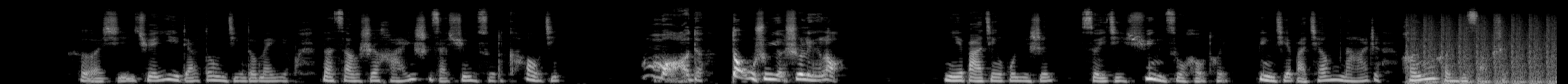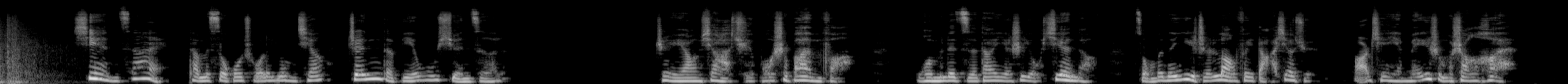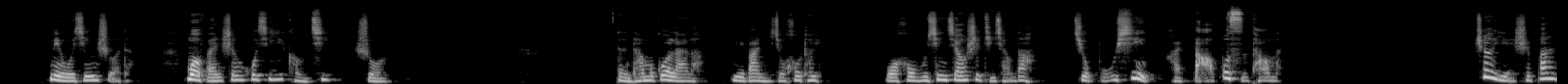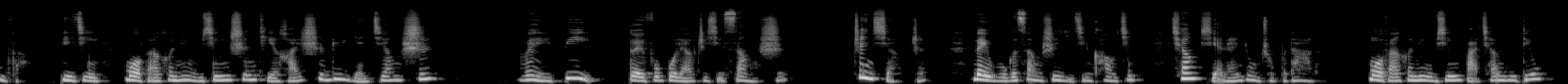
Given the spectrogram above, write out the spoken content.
可惜却一点动静都没有。那丧尸还是在迅速的靠近。妈的，道术也失灵了！捏巴惊呼一声。随即迅速后退，并且把枪拿着，狠狠地扫射。现在他们似乎除了用枪，真的别无选择了。这样下去不是办法，我们的子弹也是有限的，总不能一直浪费打下去，而且也没什么伤害。宁无心说的。莫凡深呼吸一口气，说：“等他们过来了，你爸你就后退。”我和吴兴江尸体强大，就不信还打不死他们。这也是办法，毕竟莫凡和宁武星身体还是绿眼僵尸，未必对付不了这些丧尸。正想着，那五个丧尸已经靠近，枪显然用处不大了。莫凡和宁武星把枪一丢，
